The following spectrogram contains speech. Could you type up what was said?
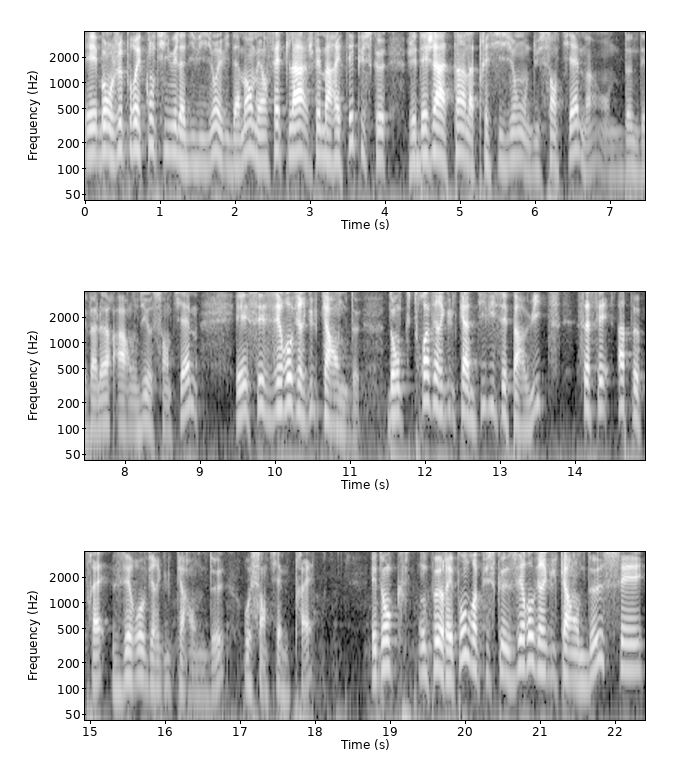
Et bon, je pourrais continuer la division évidemment, mais en fait là, je vais m'arrêter puisque j'ai déjà atteint la précision du centième. Hein. on donne des valeurs arrondies au centième. Et c'est 0,42. Donc 3,4 divisé par 8, ça fait à peu près 0,42 au centième près. Et donc, on peut répondre puisque 0,42, c'est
